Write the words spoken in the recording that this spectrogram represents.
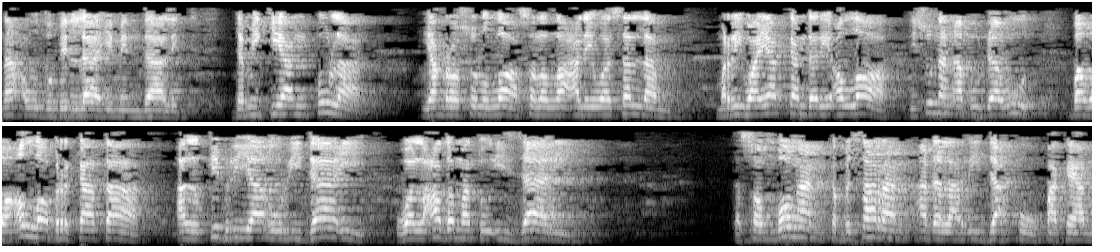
Naudzubillahi min dalik. Demikian pula yang Rasulullah sallallahu alaihi wasallam meriwayatkan dari Allah di Sunan Abu Dawud bahwa Allah berkata al-kibriya'u ridai wal 'azamatu izari kesombongan kebesaran adalah ridaku pakaian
